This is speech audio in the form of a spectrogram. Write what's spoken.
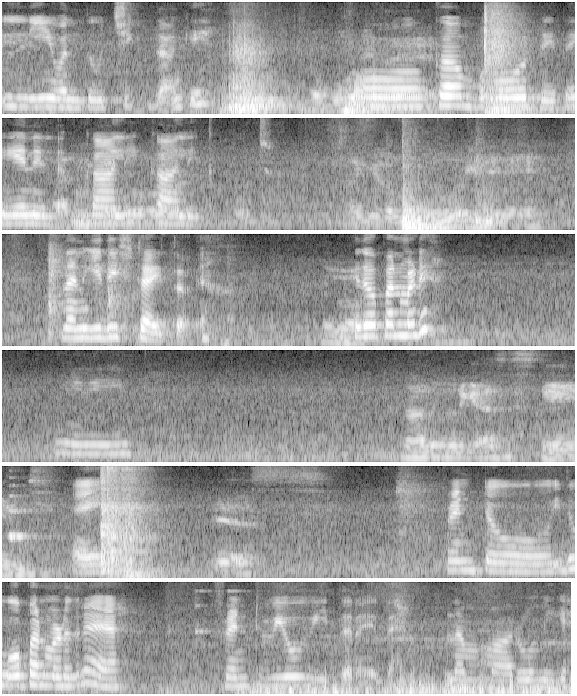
ಇಲ್ಲಿ ಒಂದು ಚಿಕ್ಕದಾಗಿ ಕಬೋರ್ಡ್ ಇದೆ. ಏನಿಲ್ಲ ಖಾಲಿ ಖಾಲಿ ಕಬೋರ್ಡ್. ನನಗೆ ಒಂದು ನನಗಿದು ಇಷ್ಟ ಆಯಿತು. ಇದು ಓಪನ್ ಮಾಡಿ. ನಾನು ಅಸಿಸ್ಟೆಂಟ್ ಫ್ರಂಟು ಇದು ಓಪನ್ ಮಾಡಿದ್ರೆ ಫ್ರಂಟ್ ವ್ಯೂ ಈ ಥರ ಇದೆ ನಮ್ಮ ರೂಮಿಗೆ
